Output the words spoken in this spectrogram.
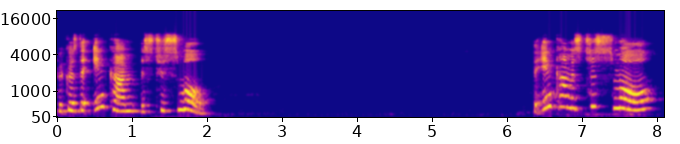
because the income is too small. The income is too small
